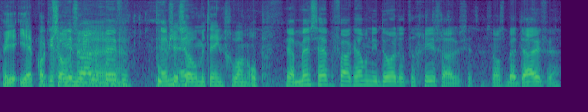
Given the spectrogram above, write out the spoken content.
Maar je, goed, pakt die zo'n eh, poepje en- zo meteen gewoon op. Ja, mensen hebben vaak helemaal niet door dat er gierzwaluwen zitten. Zoals bij duiven.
